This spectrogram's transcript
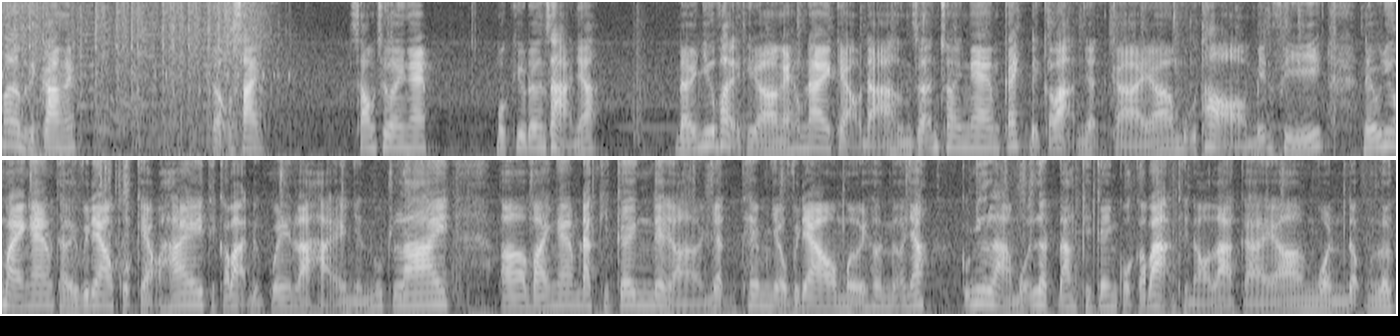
nó làm gì căng ấy? Đậu sai. Xong chưa anh em? Một kill đơn giản nhá. Đấy như vậy thì uh, ngày hôm nay Kẹo đã hướng dẫn cho anh em cách để các bạn nhận cái uh, mũ thỏ miễn phí. Nếu như mà anh em thấy video của Kẹo hay thì các bạn đừng quên là hãy nhấn nút like uh, Và anh em đăng ký kênh để uh, nhận thêm nhiều video mới hơn nữa nhé Cũng như là mỗi lượt đăng ký kênh của các bạn thì nó là cái uh, nguồn động lực.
